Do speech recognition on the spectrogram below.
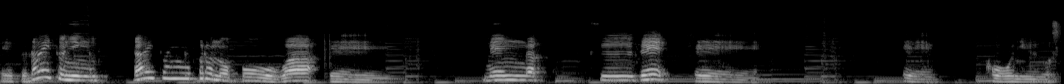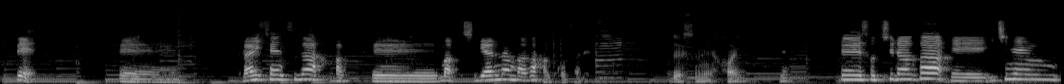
えーと、 Lightning、Lightning Pro の方は、えー、年額で、えーえー、購入をして、えー、ライセンスがは、えーまあ、シリアルナンバーが発行される。そうですね。はい。で、そちらが、えー、1年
